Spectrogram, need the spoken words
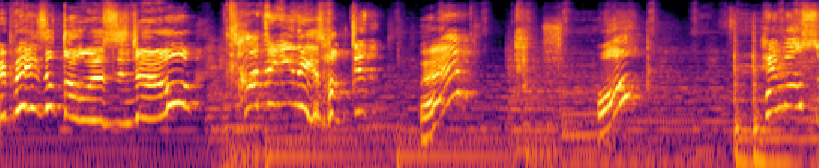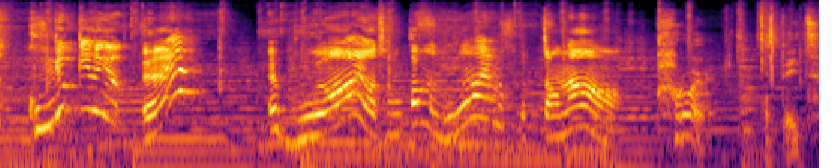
델페 있었다고요 진짜요? 사진 기능이 삭제 에? 어? 해머스 공격 기능이 에? 에 뭐야 야 잠깐만 너무 많이 바꿨잖아 8월 업데이트.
